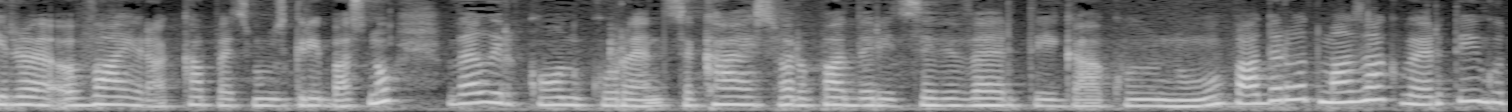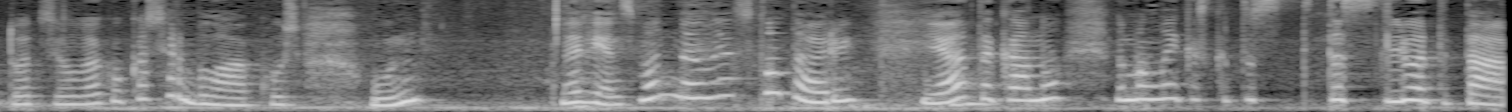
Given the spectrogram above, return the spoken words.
ir vairāk. Kāpēc mums gribas? Nu, vēl ir konkurence, kā es varu padarīt sevi vērtīgāku, nu, padarot mazāk vērtīgu to cilvēku, kas ir blakus. Un Neviens man neliec to darīt. Ja? Tā kā, nu, nu, man liekas, ka tas, tas ļoti tā,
